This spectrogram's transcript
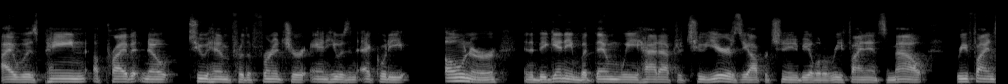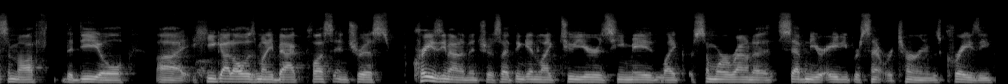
I was paying a private note to him for the furniture and he was an equity owner in the beginning, but then we had after two years the opportunity to be able to refinance him out, refinance him off the deal. Uh, he got all his money back plus interest, crazy amount of interest. I think in like two years he made like somewhere around a 70 or 80% return. It was crazy.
